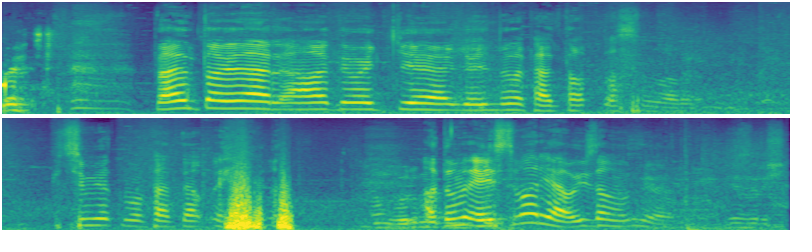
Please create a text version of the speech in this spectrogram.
Penta beyler hadi bakayım. Yayında da penta atlasın var. Kıçım yırtma penta atmayı. Adamın E'si var ya o yüzden vurmuyor. Düz vuruşu.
